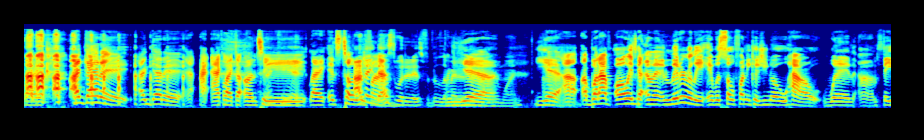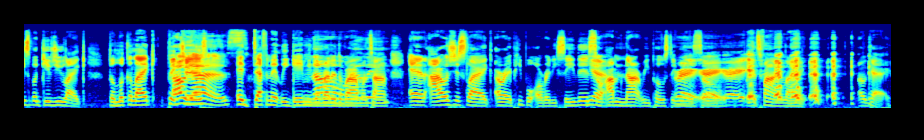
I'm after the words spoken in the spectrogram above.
like, I get it. I get it. I, I act like an auntie. Like it's totally. I think fine. that's what it is for the Loretta Yeah. One. Yeah, I, I- but I've always got, and then literally, it was so funny because you know how when um, Facebook gives you like the lookalike pictures, Oh yes. it definitely gave me No, Loretta Devine one really? time, and I was just like, all right, people already say this, so I'm not reposting right, this, so right, right. it's fine. Like, okay,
